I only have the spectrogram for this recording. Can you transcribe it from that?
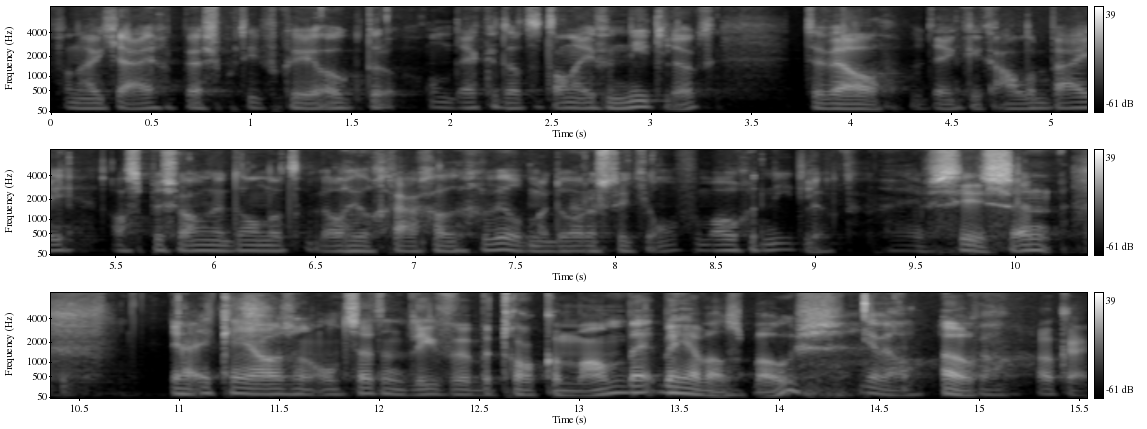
vanuit je eigen perspectief kun je ook ontdekken dat het dan even niet lukt. Terwijl, denk ik, allebei als personen dan dat wel heel graag hadden gewild. Maar door een stukje onvermogen het niet lukt. precies. En Ja, ik ken jou als een ontzettend lieve, betrokken man. Ben, ben jij wel eens boos? Jawel. Oh, oké.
